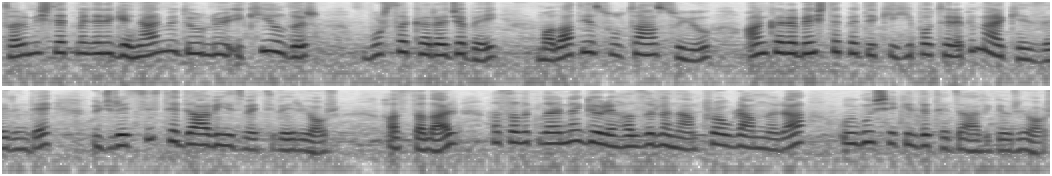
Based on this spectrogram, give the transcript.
Tarım İşletmeleri Genel Müdürlüğü 2 yıldır Bursa Karacabey, Malatya Sultan Suyu, Ankara Beştepe'deki hipoterapi merkezlerinde ücretsiz tedavi hizmeti veriyor. Hastalar hastalıklarına göre hazırlanan programlara uygun şekilde tedavi görüyor.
